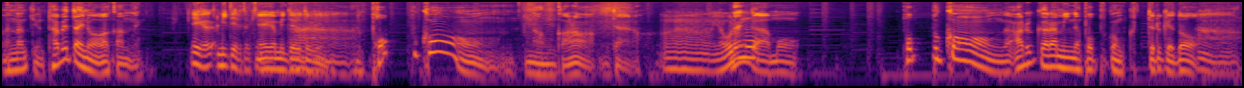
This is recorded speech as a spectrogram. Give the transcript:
なんていうの？食べたいのは分かんねん映画見てるときに。映画見てる時あにポップコーンなんかなみたいなーうん。いや、なん俺も。かもうポップコーンがあるからみんなポップコーン食ってるけどだかあ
